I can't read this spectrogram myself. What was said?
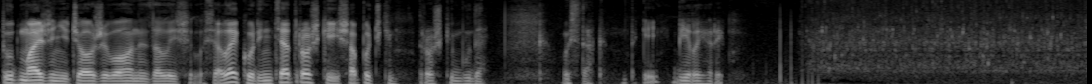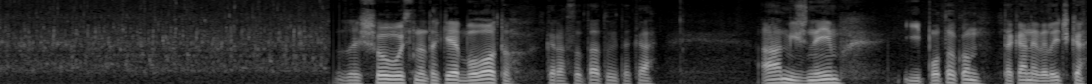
Тут майже нічого живого не залишилося. Але корінця трошки і шапочки трошки буде. Ось так. Такий білий гриб. Зайшов ось на таке болото. Красота тут така. А між ним і потоком така невеличка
